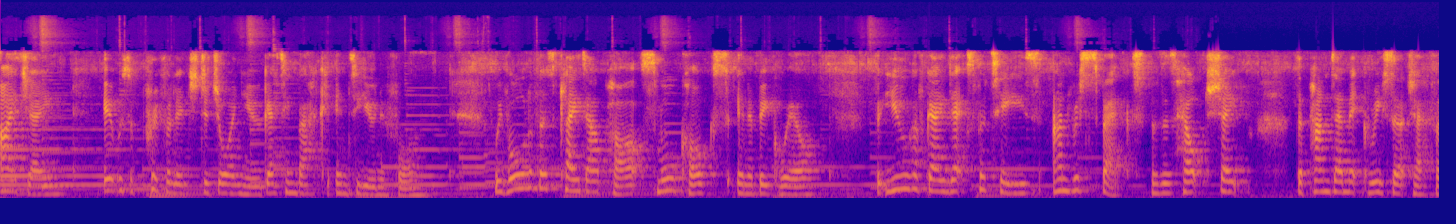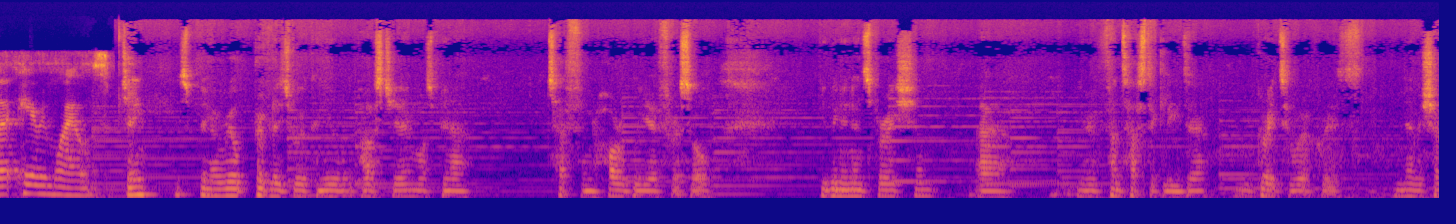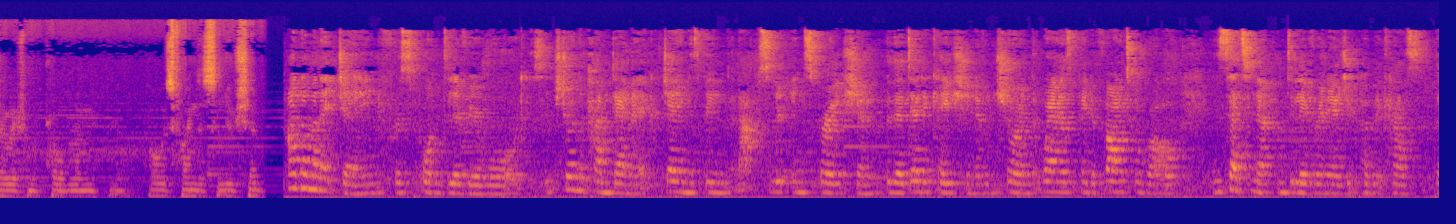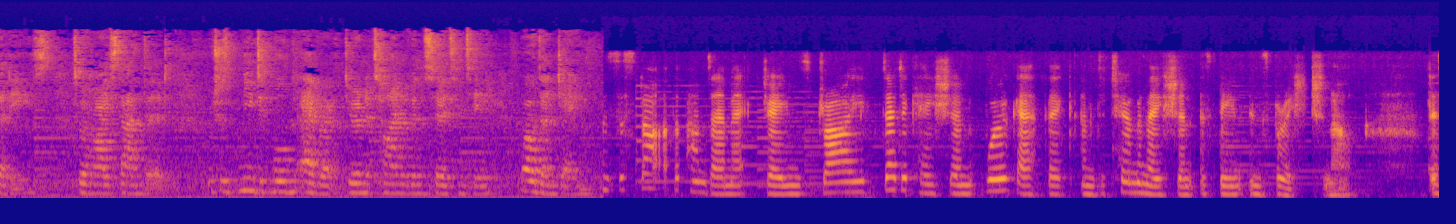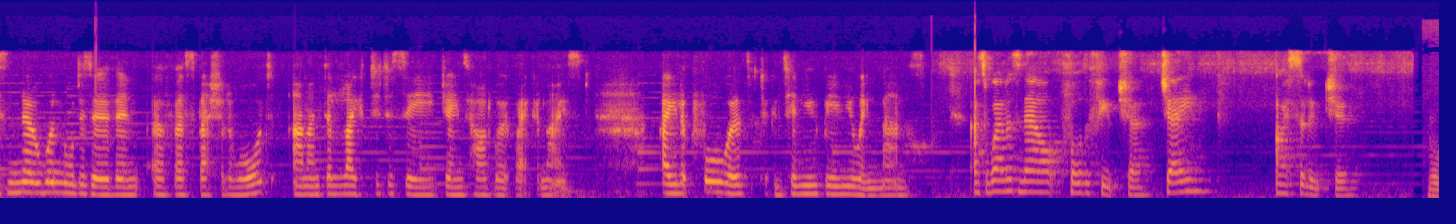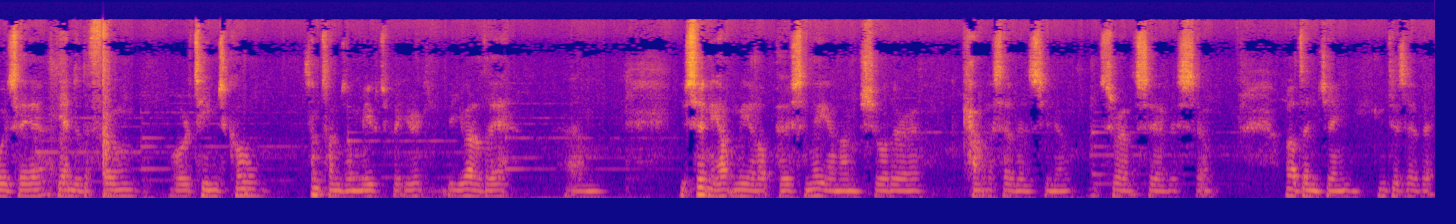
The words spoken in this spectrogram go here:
Hi Jayne, it was a privilege to join you getting back into uniform. We've all of us played our part, small cogs in a big wheel, but you have gained expertise and respect that has helped shape the pandemic research effort here in Wales. Jayne, it's been a real privilege working with you over the past year in what's been a tough and horrible year for us all. You've been an inspiration, uh, you're a fantastic leader, you're great to work with, never shy away from a problem, you always find a solution. I nominate Jayne for a Support and Delivery Award. Since during the pandemic, Jayne has been an absolute inspiration with her dedication of ensuring that Wales played a vital role in setting up and delivering urgent public health studies to a high standard, which was needed more than ever during a time of uncertainty. Well done, Jayne. Since the start of the pandemic, Jayne's drive, dedication, work ethic, and determination has been inspirational. There's no one more deserving of a special award, and I'm delighted to see Jayne's hard work recognised. I look forward to continue being your wingman. As well as now for the future. Jayne, I salute you. We're always here at the end of the phone or a Teams call, sometimes on mute, but, you're, but you are there. Um, you certainly helped me a lot personally, and I'm sure there are countless others, you know, throughout the service. So, well done, Jayne. You deserve it.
